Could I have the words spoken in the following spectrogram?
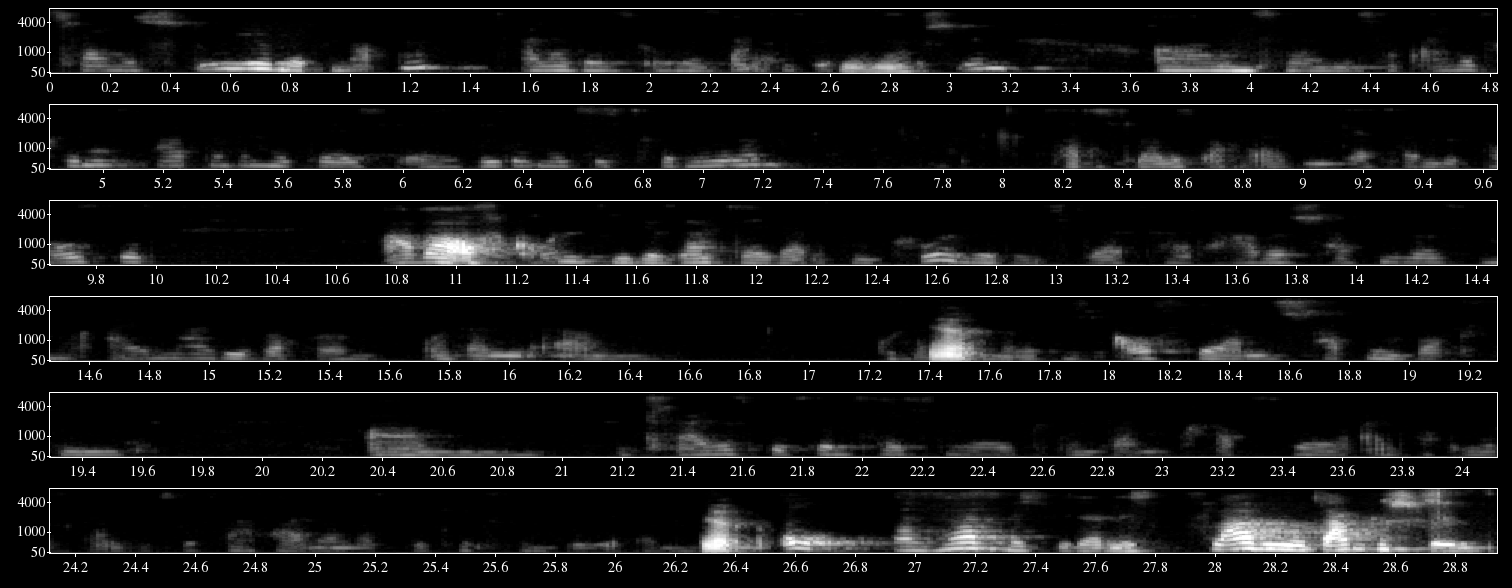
kleines Studio mit Matten, allerdings ohne Sack, das ist nicht so mhm. schlimm. Und ähm, ich habe eine Trainingspartnerin, mit der ich äh, regelmäßig trainiere. Das hatte ich, glaube ich, auch ähm, gestern gepostet. Aber aufgrund, wie gesagt, der ganzen Kurse, die ich derzeit habe, schaffen wir es nur einmal die Woche. Und dann, ähm, gut, dann ja. kann man wirklich aufwärmen, Schattenboxen, ähm, kleines bisschen Technik und dann Pratze, einfach um das Ganze zu verfeinern, was die und die. Ähm, ja. Oh, man hört mich wieder nicht. Flavio, Dankeschön.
